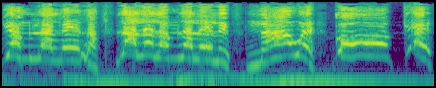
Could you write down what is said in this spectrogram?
kuyamlalela lalela mlaleli nawe konke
